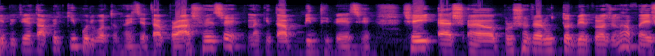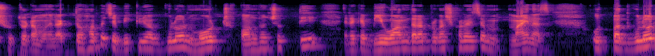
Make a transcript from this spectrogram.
এই বিক্রিয়ায় তাপের কি পরিবর্তন হয়েছে? তাপ হ্রাস হয়েছে নাকি তাপ বৃদ্ধি পেয়েছে? সেই আহ, প্রশ্নটার উত্তর বের করার জন্য আপনার এই সূত্রটা মনে রাখতে হবে যে বিক্রিয়কগুলোর মোট বন্ধন শক্তি এটাকে বি ওয়ান দ্বারা প্রকাশ করা হয়েছে মাইনাস উৎপাদগুলোর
